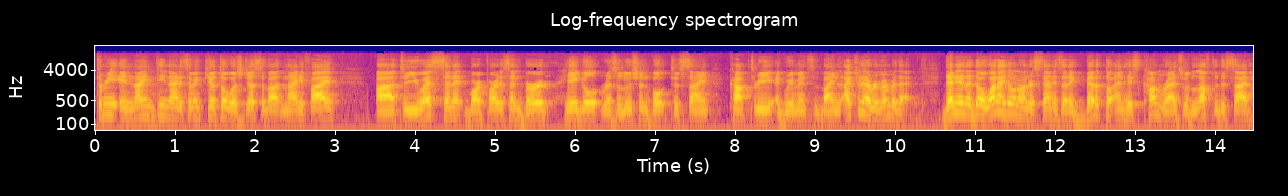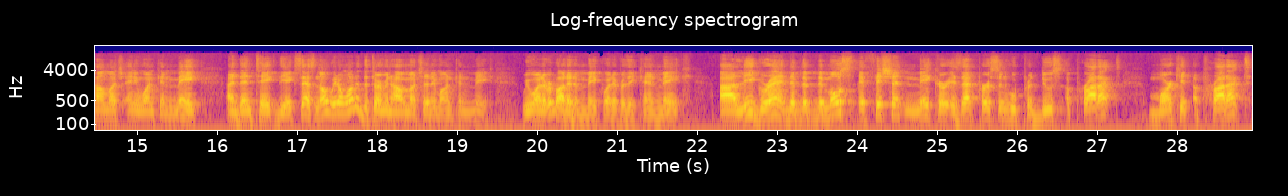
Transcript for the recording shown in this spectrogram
3 in 1997, Kyoto was just about 95. Uh, to U.S. Senate bipartisan Byrd Hagel resolution vote to sign COP3 agreements. By, actually, I remember that. Daniel Ledo, what I don't understand is that Egberto and his comrades would love to decide how much anyone can make and then take the excess. No, we don't want to determine how much anyone can make. We want everybody to make whatever they can make. Uh, Lee Grant, the, the, the most efficient maker is that person who produce a product, market a product.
